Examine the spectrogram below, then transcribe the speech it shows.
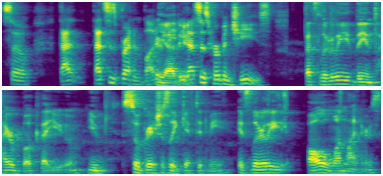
So that that's his bread and butter. Yeah, baby. dude. That's his herb and cheese. That's literally the entire book that you you so graciously gifted me. It's literally all one-liners.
